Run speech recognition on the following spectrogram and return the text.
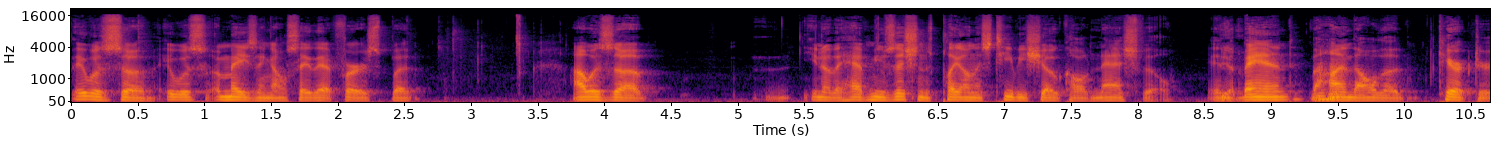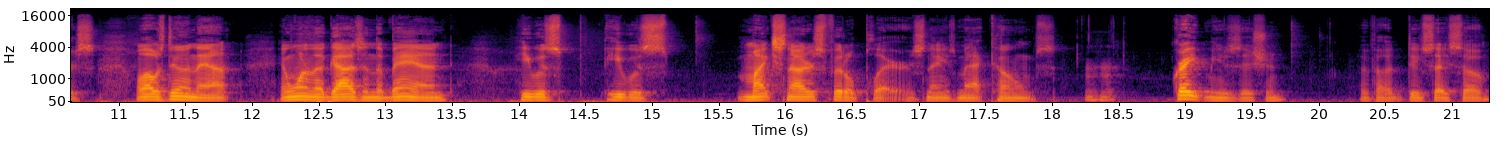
it was uh, it was amazing. I'll say that first. But I was, uh, you know, they have musicians play on this TV show called Nashville in the band behind all the characters. Well, I was doing that, and one of the guys in the band, he was he was Mike Snider's fiddle player. His name's Matt Combs. Great musician, if I do say so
